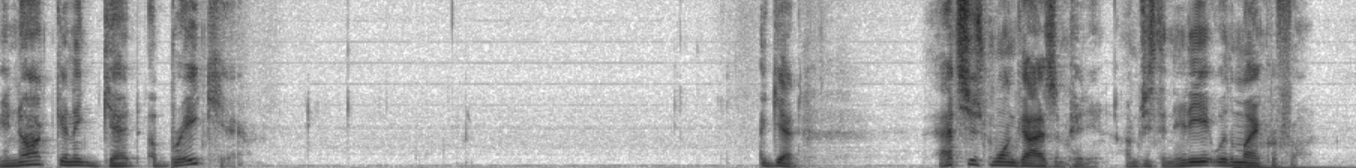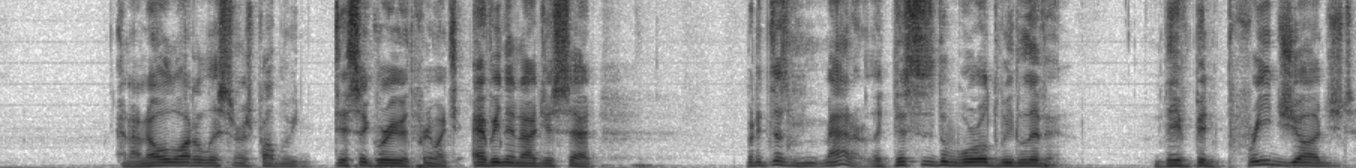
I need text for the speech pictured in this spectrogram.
you're not going to get a break here. Again, that's just one guy's opinion. I'm just an idiot with a microphone. And I know a lot of listeners probably disagree with pretty much everything I just said, but it doesn't matter. Like, this is the world we live in. They've been prejudged,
